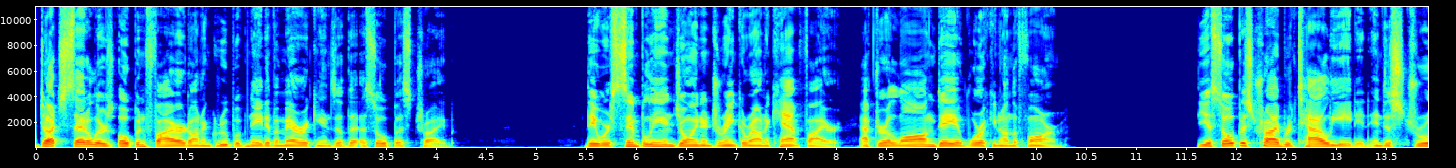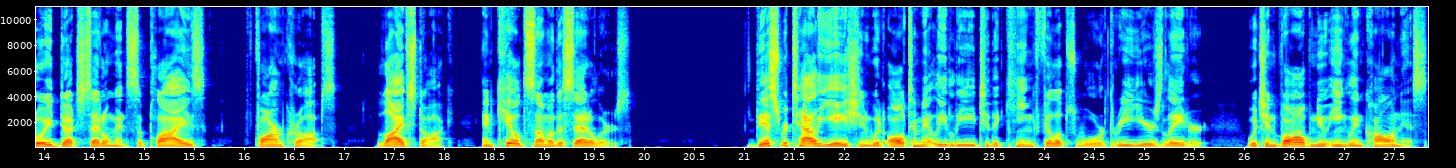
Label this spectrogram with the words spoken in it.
Dutch settlers opened fire on a group of Native Americans of the Esopus tribe. They were simply enjoying a drink around a campfire after a long day of working on the farm. The Esopus tribe retaliated and destroyed Dutch settlements' supplies, farm crops, livestock, and killed some of the settlers. This retaliation would ultimately lead to the King Philip's War three years later, which involved New England colonists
